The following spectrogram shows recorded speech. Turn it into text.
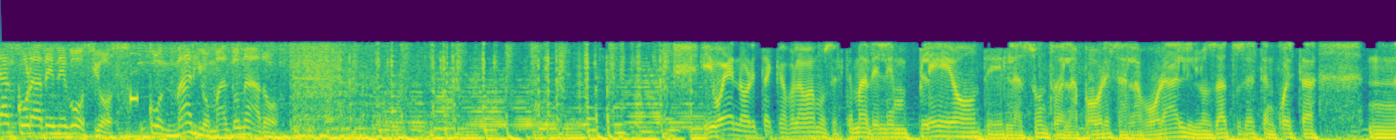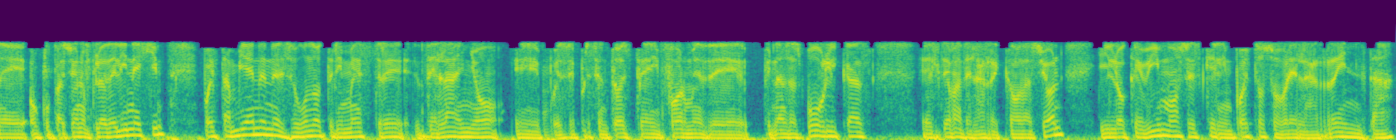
Bitácora de Negocios con Mario Maldonado. Y bueno, ahorita que hablábamos del tema del empleo, del asunto de la pobreza laboral y los datos de esta encuesta de ocupación y empleo del INEGI, pues también en el segundo trimestre del año, eh, pues se presentó este informe de finanzas públicas, el tema de la recaudación y lo que vimos es que el impuesto sobre la renta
